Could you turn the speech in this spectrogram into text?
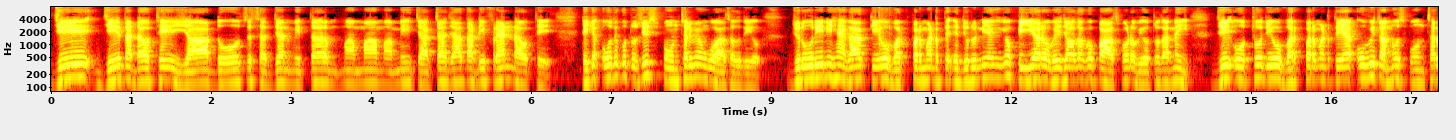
ਜੇ ਜੇ ਤੁਹਾਡਾ ਉੱਥੇ ਯਾਰ, ਦੋਸਤ, ਸੱਜਣ, ਮਿੱਤਰ, ਮਾਮਾ, ਮਾਮੀ, ਚਾਚਾ ਜਾਂ ਤੁਹਾਡੀ ਫਰੈਂਡ ਆ ਉੱਥੇ, ਠੀਕ ਹੈ, ਉਹਦੇ ਕੋਲ ਤੁਸੀਂ ਸਪਾਂਸਰ ਵੀ ਮੰਗਵਾ ਸਕਦੇ ਹੋ। ਜ਼ਰੂਰੀ ਨਹੀਂ ਹੈਗਾ ਕਿ ਉਹ ਵਰਕ ਪਰਮਿਟ ਤੇ ਜ਼ਰੂਰੀ ਨਹੀਂ ਹੈਗਾ ਕਿ ਉਹ ਪੀਆਰ ਹੋਵੇ ਜਾਂ ਉਹਦਾ ਕੋਈ ਪਾਸਪੋਰਟ ਹੋਵੇ, ਉੱਥੋਂ ਦਾ ਨਹੀਂ। ਜੇ ਉੱਥੋਂ ਜੇ ਉਹ ਵਰਕ ਪਰਮਿਟ ਤੇ ਹੈ, ਉਹ ਵੀ ਤੁਹਾਨੂੰ ਸਪਾਂਸਰ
